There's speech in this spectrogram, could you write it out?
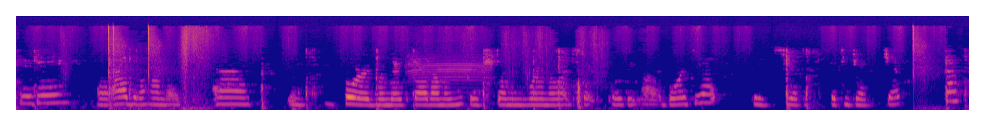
other day, and I had the Bahamas, and I was bored when they got all my research we weren't allowed to start proposing our boards yet, because she had to, the teacher check stuff.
